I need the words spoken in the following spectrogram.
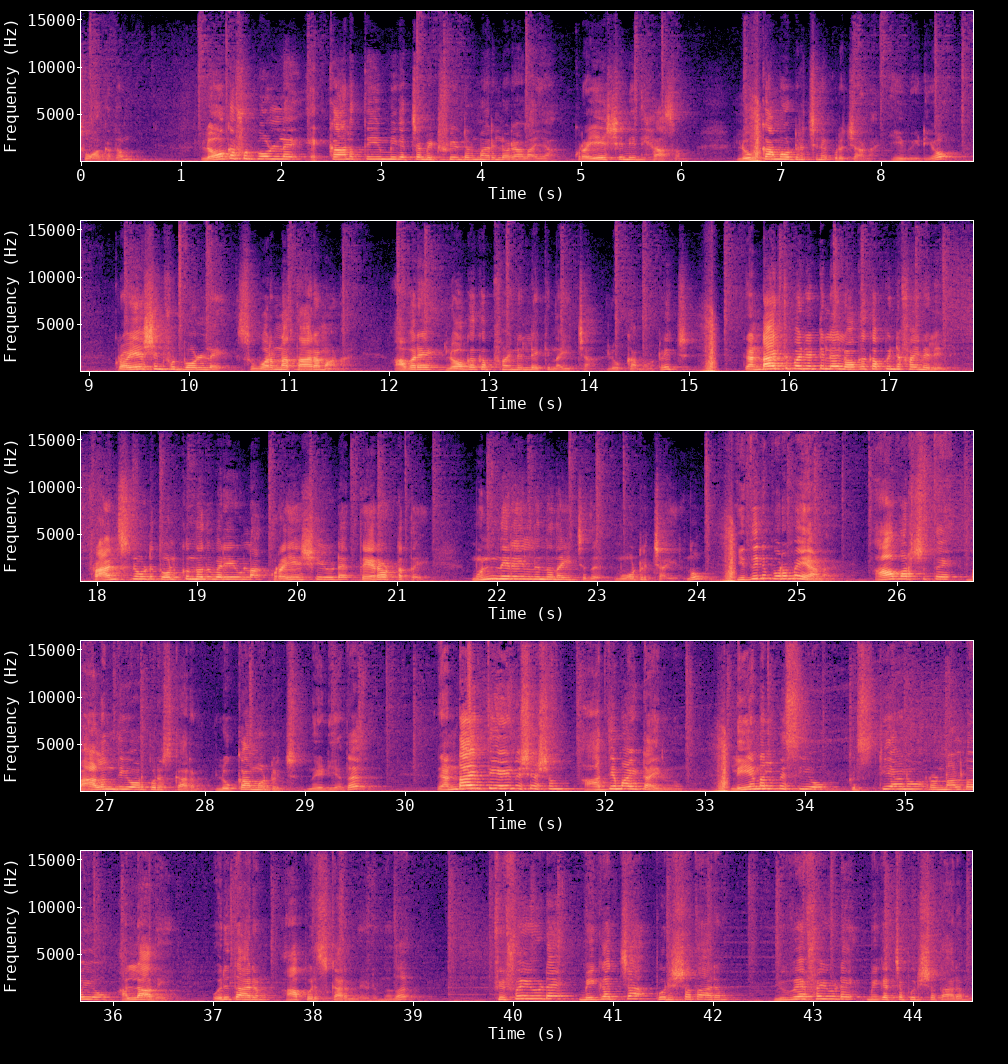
സ്വാഗതം. ലോക ഫുട്ബോളിലെ എക്കാലത്തെയും മികച്ച മിഡ്ഫീൽഡർമാരിൽ ഒരാളായ ക്രൊയേഷ്യൻ ഇതിഹാസം ലൂക്ക മോഡ്രിച്ചിനെ കുറിച്ചാണ് ഈ വീഡിയോ. ക്രൊയേഷ്യൻ ഫുട്ബോളിലെ സുവർണ താരമാണ് അവരെ ലോകകപ്പ് ഫൈനലിലേക്ക് നയിച്ച ലൂക്ക മോഡ്രിച്ച്. രണ്ടായിരത്തി പതിനെട്ടിലെ ലോകകപ്പിന്റെ ഫൈനലിൽ ഫ്രാൻസിനോട് തോൽക്കുന്നത് വരെയുള്ള ക്രൊയേഷ്യയുടെ തേരോട്ടത്തെ മുൻനിരയിൽ നിന്ന് നയിച്ചത് മോഡ്രിച്ച് ആയിരുന്നു ഇതിനു പുറമെയാണ് ആ വർഷത്തെ ബാലന്തിയോർ പുരസ്കാരം ലൂക്ക മോഡ്രിച്ച് നേടിയത്. രണ്ടായിരത്തി ഏഴിന് ശേഷം ആദ്യമായിട്ടായിരുന്നു ലിയണൽ മെസ്സിയോ ക്രിസ്റ്റിയാനോ റൊണാൾഡോയോ അല്ലാതെ ഒരു താരം ആ പുരസ്കാരം നേടുന്നത്. ഫിഫയുടെ മികച്ച പുരുഷ താരം യുവേഫയുടെ മികച്ച പുരുഷ താരം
